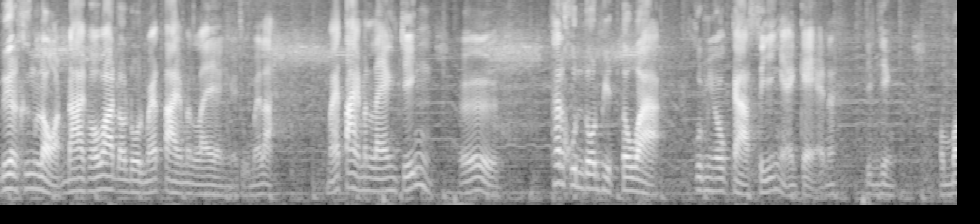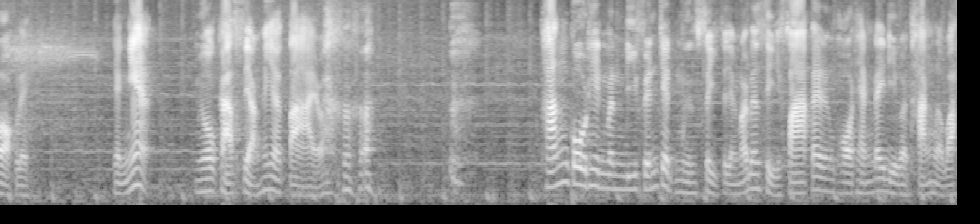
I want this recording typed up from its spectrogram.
เลือดครึ่งหลอดได้เพราะว่าเราโดนไม้ตายมันแรงไงถูกไหมล่ะ ไม้ตายมันแรงจริง เออ ถ้าคุณโดนผิดตัวคุณมีโอกาสซีแง่แก่นะจริง ๆ ผมบอกเลย อย่างเงี้ยมีโอกาสเสี่ยงที่จะตายวะทั้งโกเทนมันดีเฟนส์เจ็ดหมื่นสี่แต่อย่างน้อยเป็นสีฟ้าก็ยังพอแทงได้ดีกว่าทั้งเหรอวะ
